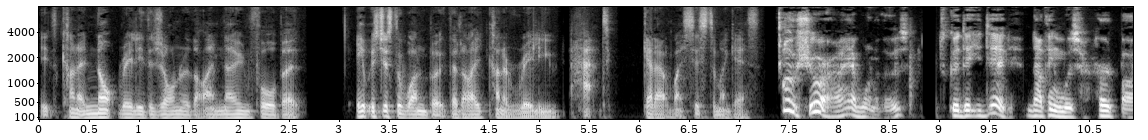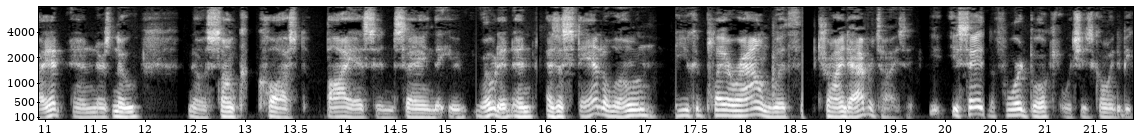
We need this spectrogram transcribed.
It's kind of not really the genre that I'm known for, but it was just the one book that I kind of really had to get out of my system, I guess. Oh, sure. I have one of those. It's good that you did. Nothing was hurt by it, and there's no, you know, sunk cost bias in saying that you wrote it. And as a standalone, you could play around with trying to advertise it. You say the Ford book, which is going to be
